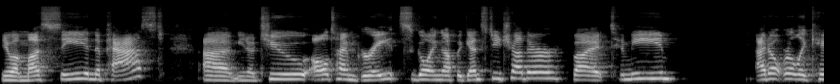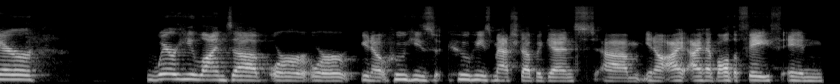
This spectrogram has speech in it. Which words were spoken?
you know a must see in the past. Um, you know, two all time greats going up against each other. But to me, I don't really care where he lines up or or you know who he's who he's matched up against. Um, you know, I, I have all the faith in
